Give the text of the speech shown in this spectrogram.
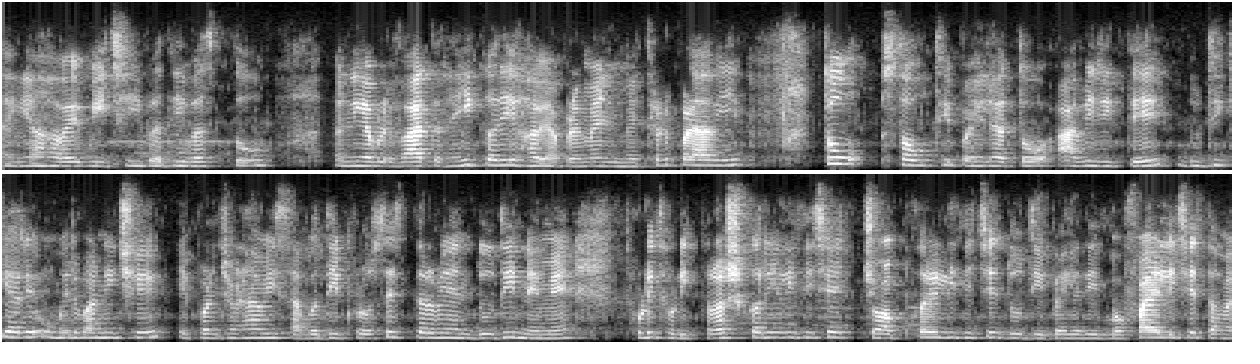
અહીંયા હવે બીજી બધી વસ્તુની આપણે વાત નહીં કરીએ. હવે આપણે મેઇન મેથડ પર આવીએ. તો સૌથી પહેલાં તો આવી રીતે દૂધી ક્યારે ઉમેરવાની છે એ પણ જણાવીશ. આ બધી પ્રોસેસ દરમિયાન દૂધીને મેં થોડી થોડી ક્રશ કરી લીધી છે ચોપ કરી લીધી છે. દૂધી પહેલેથી બફાયેલી છે. તમે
